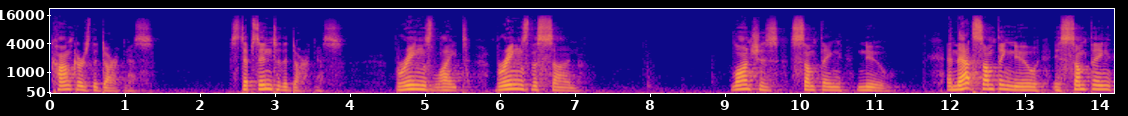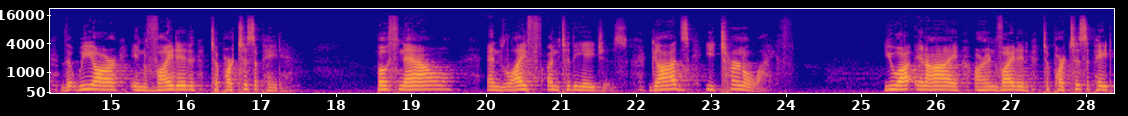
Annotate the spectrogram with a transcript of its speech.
conquers the darkness, steps into the darkness, brings light, brings the sun launches something new. And that something new is something that we are invited to participate in, both now and life unto the ages, God's eternal life. You and I are invited to participate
